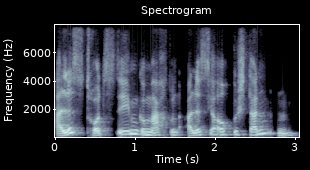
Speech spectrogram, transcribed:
alles trotzdem gemacht und alles ja auch bestanden.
